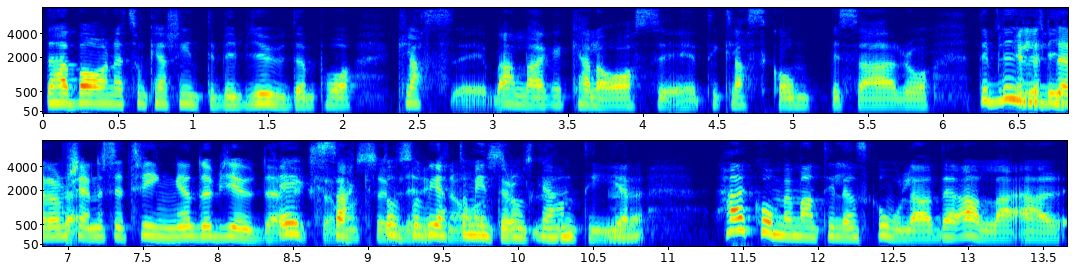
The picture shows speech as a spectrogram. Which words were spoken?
det här barnet som kanske inte blir bjuden på klass, alla kalas eh, till klasskompisar. Och det blir Eller lite... där de känner sig tvingade att bjuda. liksom, Exakt, och så, blir det vet de inte hur de ska Mm. hantera det. Här kommer man till en skola där alla är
